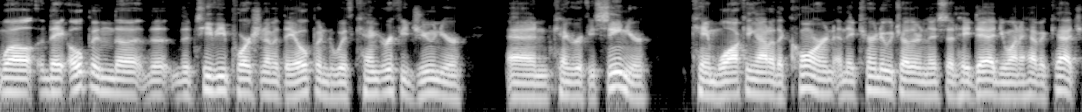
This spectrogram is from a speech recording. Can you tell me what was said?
Well, they opened the the the TV portion of it. They opened with Ken Griffey Jr. and Ken Griffey Sr. came walking out of the corn, and they turned to each other and they said, "Hey, Dad, you want to have a catch?"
